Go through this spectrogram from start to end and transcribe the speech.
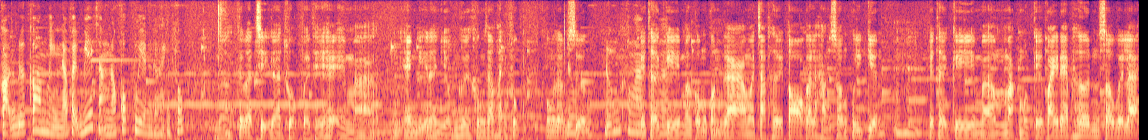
còn đứa con mình nó phải biết rằng nó có quyền được hạnh phúc Vâng, tức là chị là thuộc về thế hệ mà em nghĩ là nhiều người không dám hạnh phúc, không dám đúng sướng. đúng không Cái thời kỳ mà có một con gà mà chặt hơi to cái là hàng xóm có ý kiến. Ừ. Cái thời kỳ mà mặc một cái váy đẹp hơn so với lại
